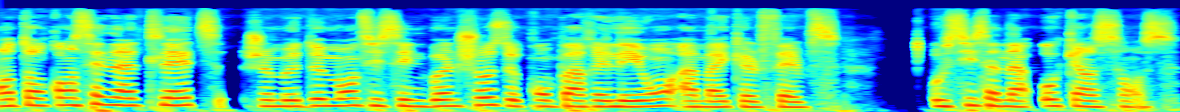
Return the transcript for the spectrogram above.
En tant qu'ancien athlète, je me demande si c'est une bonne chose de comparer Léon à Michael Phelps. Aussi, ça n'a aucun sens.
